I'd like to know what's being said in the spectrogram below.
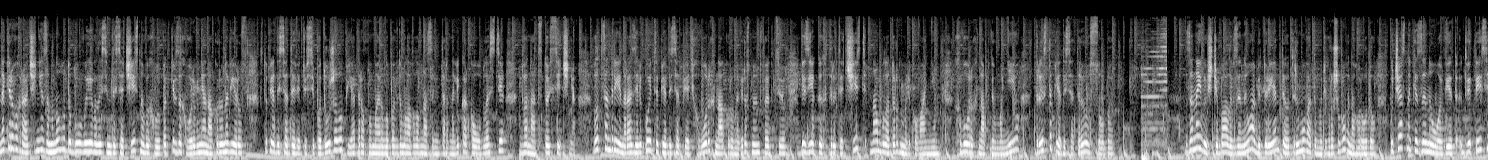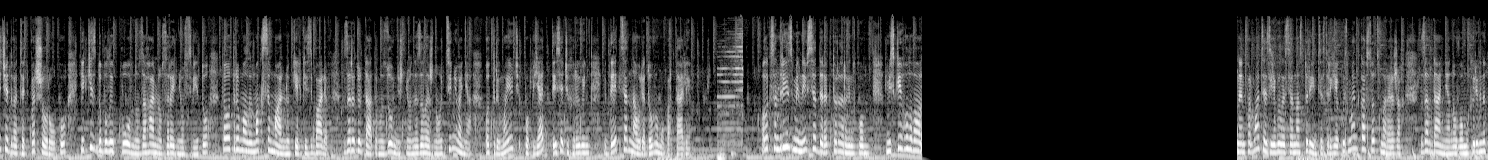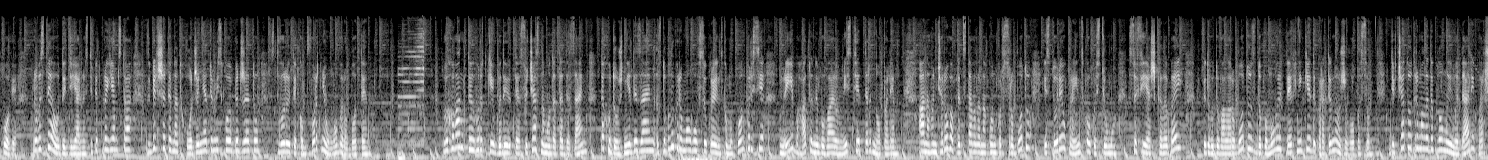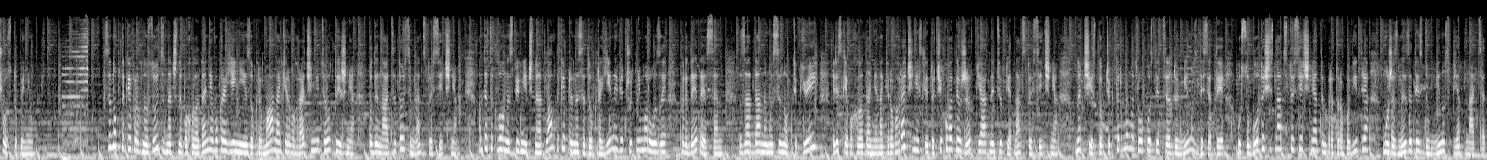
На Кіровоградщині за минулу добу виявили 76 нових випадків захворювання на коронавірус. 159 осіб одужало, п'ятеро померло, повідомила головна санітарна лікарка області 12 січня. В Олександрії наразі лікується 55 хворих на коронавірусну інфекцію, із яких 36 на амбулаторному лікуванні. Хворих на пневмонію 353 особи. За найвищі бали в ЗНО абітурієнти отримуватимуть грошову винагороду. Учасники ЗНО від 2021 року, які здобули повну загальну середню освіту та отримали максимальну кількість балів за результатами зовнішнього незалежного оцінювання, отримають по 5 тисяч гривень. Йдеться на урядовому порталі. Олександрії змінився директор ринку. Міський голова Інформація з'явилася на сторінці Сергія Кузьменка в соцмережах. Завдання новому керівникові провести аудит діяльності підприємства, збільшити надходження до міського бюджету, створити комфортні умови роботи. Вихованки гуртків БДЮТ Сучасна мода та дизайн та художній дизайн здобули перемогу у всеукраїнському конкурсі Мрії багато не буває у місті Тернополі. Анна Гончарова представила на конкурс роботу Історія українського костюму. Софія Шкелебей підготувала роботу з допомогою техніки декоративного живопису. Дівчата отримали дипломи і медалі першого ступеню. Синоптики прогнозують значне похолодання в Україні, зокрема на Кіровоградщині цього тижня, 11-17 січня. Антициклони з північної Атлантики принесе до України відчутні морози, передає ТСН. За даними Synoptic.ua, різке похолодання на Кіровоградщині слід очікувати вже в п'ятницю, 15 січня. Вночі стопчик термометру опуститься до мінус 10. У суботу, 16 січня, температура повітря може знизитись до мінус 15.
